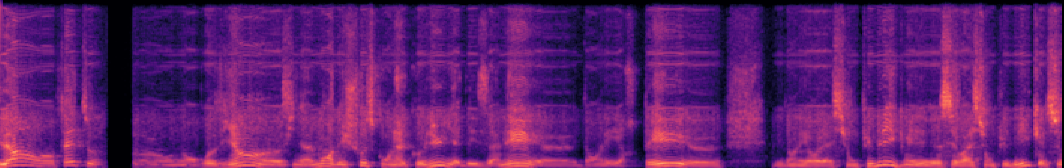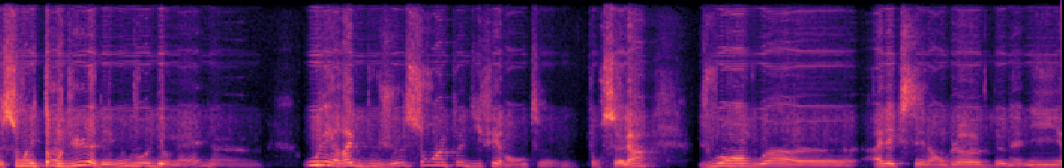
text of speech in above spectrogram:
là, en fait, on en revient euh, finalement à des choses qu'on a connues il y a des années euh, dans les RP, euh, dans les relations publiques. Mais ces relations publiques, elles se sont étendues à des nouveaux domaines où les règles du jeu sont un peu différentes. Pour cela, je vous renvoie à l'excellent blog de l'ami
